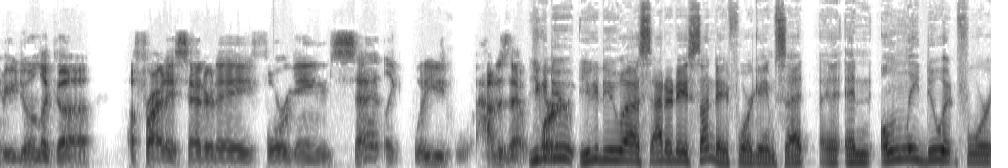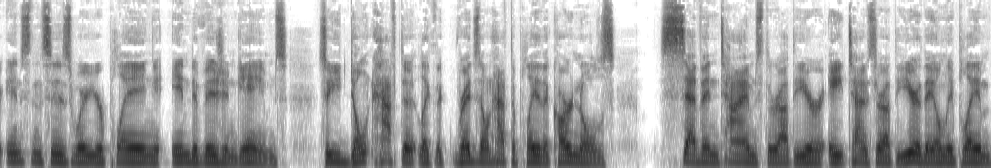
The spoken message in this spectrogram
are you doing like a a Friday Saturday four game set? Like what do you? How does that You work? could do you could do a Saturday Sunday four game set and only do it for instances where you're playing in division games. So you don't have to like the Reds don't have to play the Cardinals seven times throughout the year, or eight times throughout the year. They only play them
